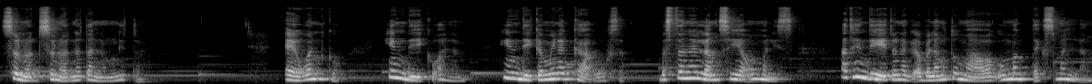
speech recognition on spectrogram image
Sunod-sunod na tanong nito. Ewan ko, hindi ko alam. Hindi kami nagkausap. Basta na lang siya umalis at hindi ito nag-abalang tumawag o mag-text man lang.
